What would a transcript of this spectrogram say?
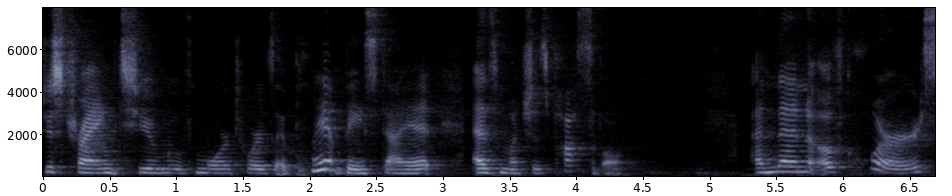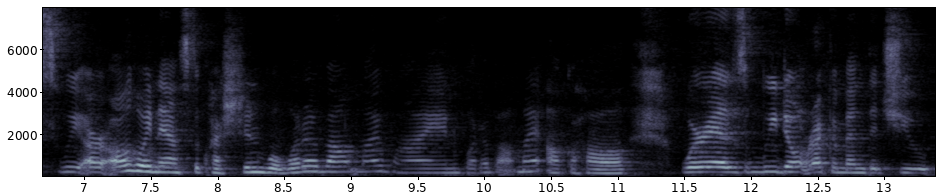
just trying to move more towards a plant based diet as much as possible. And then, of course, we are all going to ask the question well, what about my wine? What about my alcohol? Whereas we don't recommend that you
